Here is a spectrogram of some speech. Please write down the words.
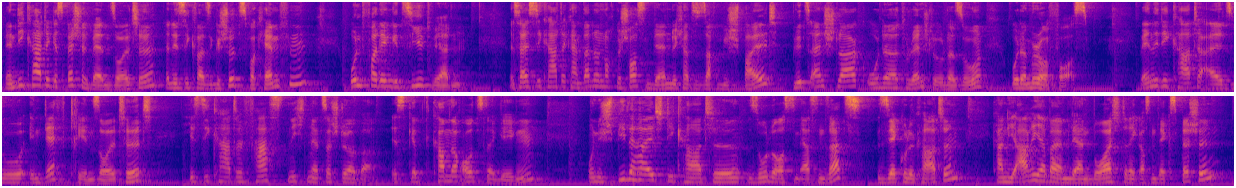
Wenn die Karte gespecialt werden sollte, dann ist sie quasi geschützt vor Kämpfen und vor dem gezielt werden. Das heißt, die Karte kann dann nur noch geschossen werden durch halt so Sachen wie Spalt, Blitzeinschlag oder Torrential oder so oder Mirror Force. Wenn ihr die Karte also in Death drehen solltet, ist die Karte fast nicht mehr zerstörbar. Es gibt kaum noch Outs dagegen. Und ich spiele halt die Karte solo aus dem ersten Satz. Sehr coole Karte. Kann die Aria beim leeren Board direkt aus dem Deck specialen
